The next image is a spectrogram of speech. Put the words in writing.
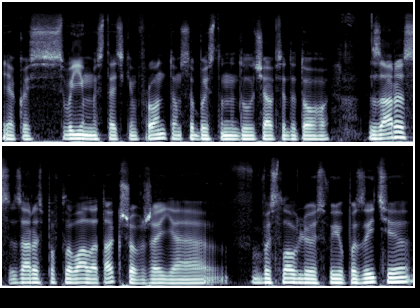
якось своїм мистецьким фронтом особисто не долучався до того. Зараз зараз повпливало так, що вже я висловлюю свою позицію,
